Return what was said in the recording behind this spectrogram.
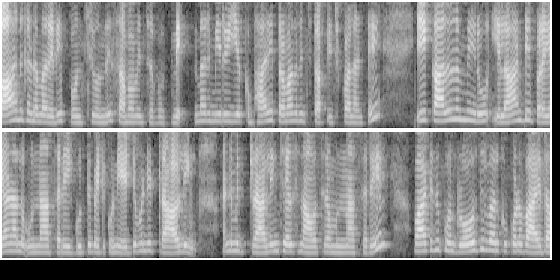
వాహన గణం అనేది పొంచి ఉంది సంభవించబోతుంది. మరి మీరు ఈ యొక్క భారీ ప్రమాదం నుంచి తప్పించుకోవాలంటే ఈ కాలంలో మీరు ఎలాంటి ప్రయాణాలు ఉన్నా సరే గుర్తుపెట్టుకొని ఎటువంటి ట్రావెలింగ్ అంటే మీరు ట్రావెలింగ్ చేయాల్సిన అవసరం ఉన్నా సరే వాటిని కొన్ని రోజుల వరకు కూడా వాయిదా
